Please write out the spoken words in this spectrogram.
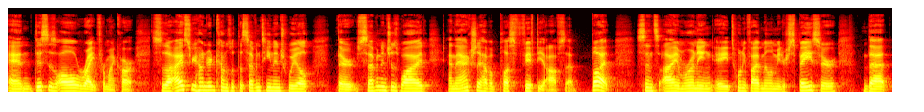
and this is all right for my car. So the IS300 comes with the 17 inch wheel, they're 7 inches wide, and they actually have a plus 50 offset. But since I am running a 25 millimeter spacer that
